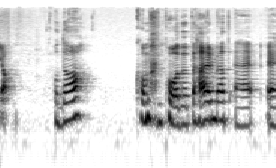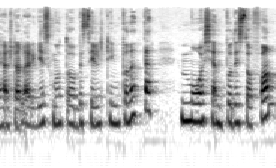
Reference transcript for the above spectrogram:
Ja. Og da kom jeg på dette her med at jeg er helt allergisk mot å bestille ting på nettet. Må kjenne på de stoffene.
